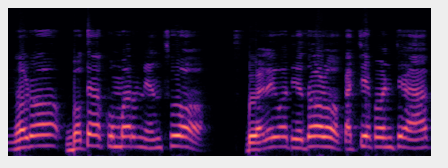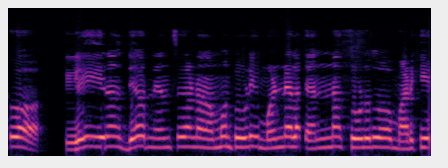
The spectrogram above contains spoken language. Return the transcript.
ನೋಡು ಭಕ್ತ ಕುಮಾರ್ ನೆನ್ಸು. ಬೆಳಿಗ್ಗೆ ಎದ್ದೋಳು ಕಚ್ಚೆ ಪಂಚೆ ಹಾಕು. ಕ್ಲೀನ್ ಆಗಿ ದೇವ್ರ ನೆನ್ಸ್ಕೊಂಡು ನಮ್ಮನ್ ತುಳಿ ಮಣ್ಣೆಲ್ಲ ಚೆನ್ನಾಗ್ ತುಳಿದು ಮಡಕೆ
